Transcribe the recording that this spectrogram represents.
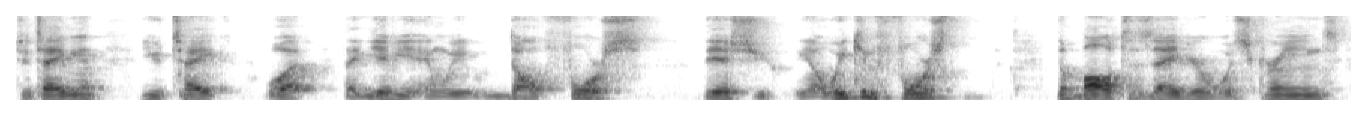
Ja'Tavion, you take what they give you, and we don't force the issue. You know, we can force the ball to Xavier with screens,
